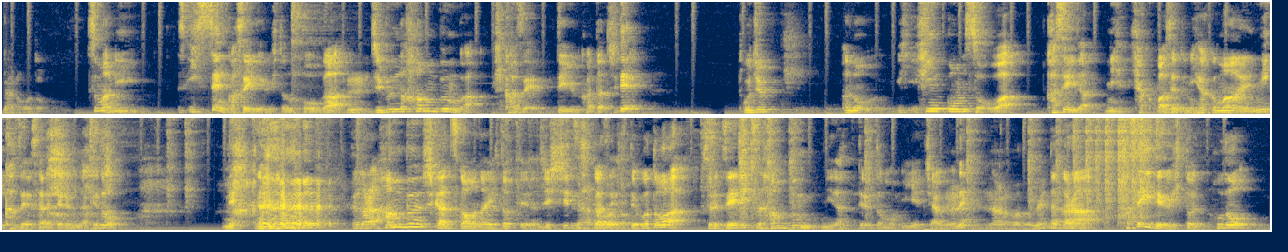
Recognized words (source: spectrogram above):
なるほど。つまり、1000稼いでる人の方が、うん自分の半分は非課税っていう形で、50、あの、ひ貧困層は稼いだに100%、200万円に課税されてるんだけど、ね。だから半分しか使わない人っていうのは実質非課税っていうことは、それ税率半分になってるとも言えちゃうよね。うんなるほどね。だから、稼いでる人ほど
